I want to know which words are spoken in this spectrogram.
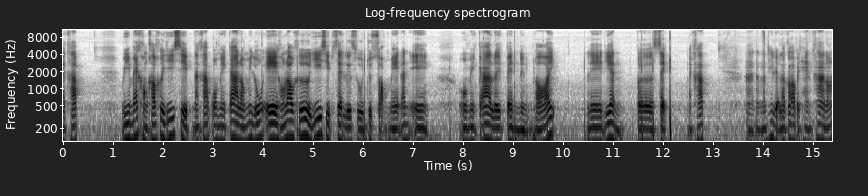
นะครับ V max ของเขาคือ 20 นะครับโอเมก้าเราไม่รู้ A ของเราคือ 20 เซนหรือ 0.2 เมตรนั่นเองโอเมก้าเลยเป็น 100 เรเดียนเปอร์เซกนะครับดังนั้นที่เหลือเราก็เอาไปแทนค่าเนาะ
